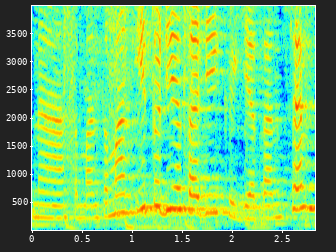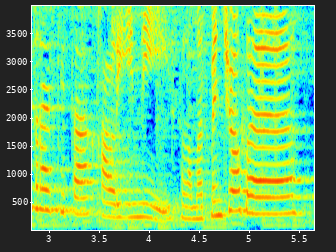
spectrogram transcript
nah teman-teman itu dia tadi kegiatan sentra kita kali ini. Selamat mencoba.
